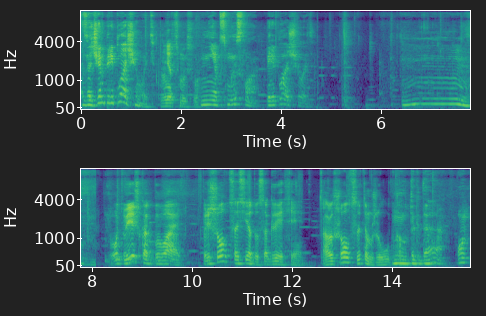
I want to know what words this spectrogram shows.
Зачем переплачивать? Нет смысла. Нет смысла переплачивать. М. Вот видишь, как бывает. Пришел к соседу с агрессией, а ушел сытым желудком. Ну тогда он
